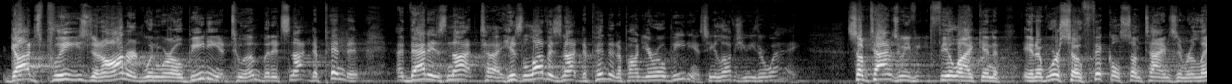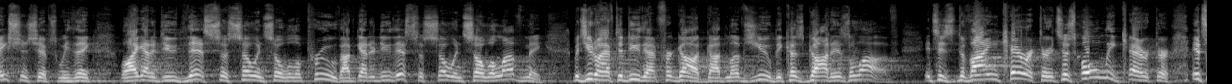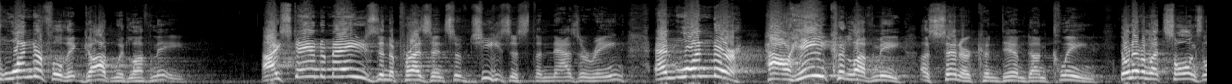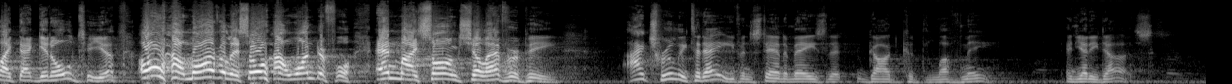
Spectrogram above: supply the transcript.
God's pleased and honored when we're obedient to Him, but it's not dependent. That is not, uh, His love is not dependent upon your obedience. He loves you either way. Sometimes we feel like, in, in we're so fickle sometimes in relationships, we think, well, I got to do this so so and so will approve. I've got to do this so so and so will love me. But you don't have to do that for God. God loves you because God is love. It's His divine character, it's His holy character. It's wonderful that God would love me. I stand amazed in the presence of Jesus the Nazarene and wonder how he could love me, a sinner condemned unclean. Don't ever let songs like that get old to you. Oh, how marvelous, oh, how wonderful, and my song shall ever be. I truly today even stand amazed that God could love me, and yet he does.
